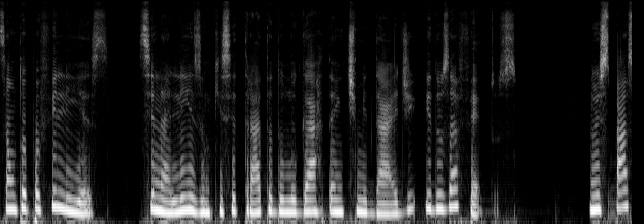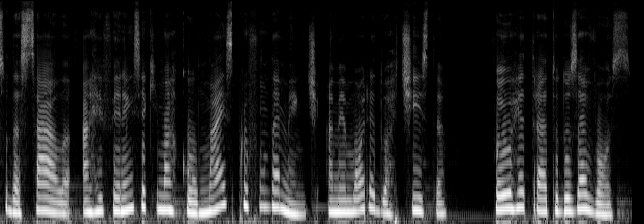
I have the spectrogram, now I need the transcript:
São topofilias, sinalizam que se trata do lugar da intimidade e dos afetos. No espaço da sala, a referência que marcou mais profundamente a memória do artista foi o retrato dos avós,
